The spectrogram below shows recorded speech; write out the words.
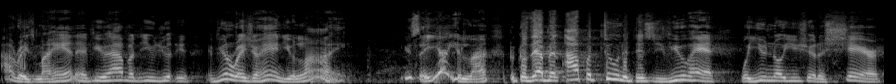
I raise my hand. If you haven't, you, you, if you don't raise your hand, you're lying. You say, yeah, you're lying. Because there have been opportunities you've had where you know you should have shared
